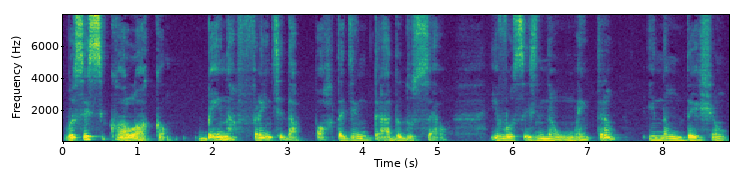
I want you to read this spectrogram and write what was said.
Vocês se colocam bem na frente da porta de entrada do céu. E vocês não entram e não deixam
